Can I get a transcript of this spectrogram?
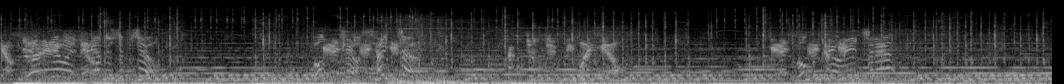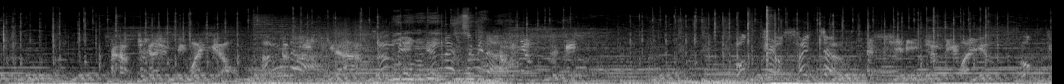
명령을. 내려주십시오. 목표 설정. 작전 준비 완료. 예, 목표. 위치는 작업 준비 완료. 갑니다. 준비 끝났습니다. 목표 설정. 준비 완료. 목표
